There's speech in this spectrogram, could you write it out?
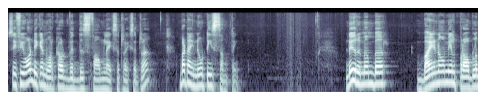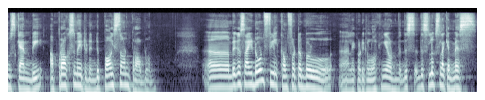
So if you want you can work out with this formula etc etc but I noticed something. Do you remember binomial problems can be approximated into Poisson problem? Uh, because I don't feel comfortable uh, like what you call working out. This this looks like a mess.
